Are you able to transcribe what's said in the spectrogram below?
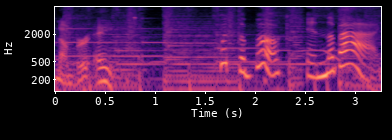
Number 8. Put the book in the bag.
